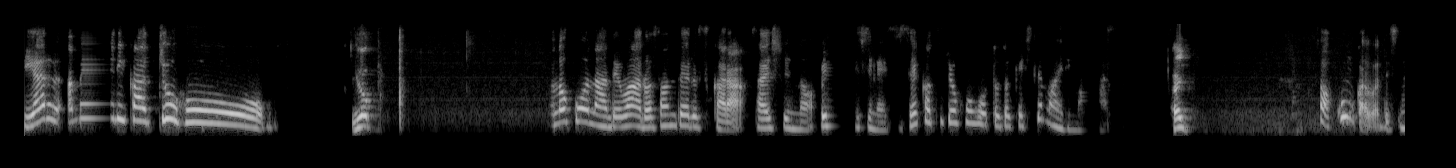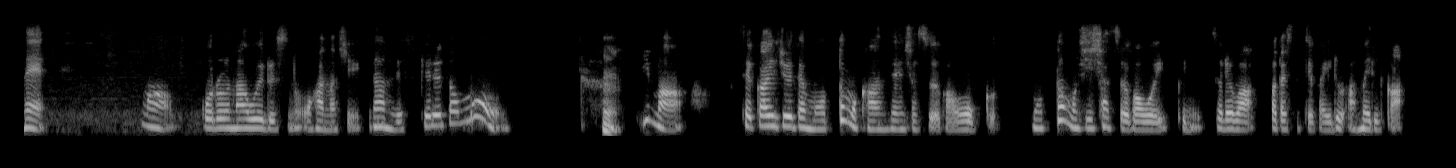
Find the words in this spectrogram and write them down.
リアルアメリカ情報。よっこのコーナーではロサンゼルスから最新のビジネス生活情報をお届けしてまいります。はい。さあ、今回はですね、まあ、コロナウイルスのお話なんですけれども、うん今、世界中で最も感染者数が多く、最も死者数が多い国、それは私たちがいるアメリカ、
